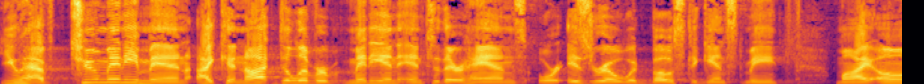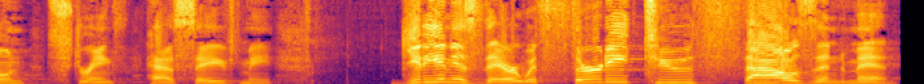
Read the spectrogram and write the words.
You have too many men. I cannot deliver Midian into their hands, or Israel would boast against me. My own strength has saved me. Gideon is there with 32,000 men.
